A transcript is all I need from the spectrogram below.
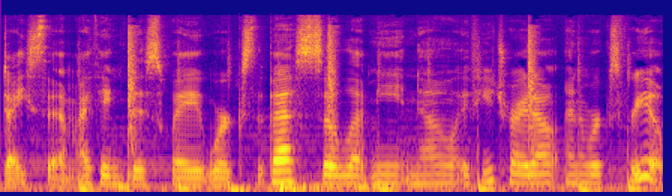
dice them. I think this way works the best, so let me know if you try it out and it works for you.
